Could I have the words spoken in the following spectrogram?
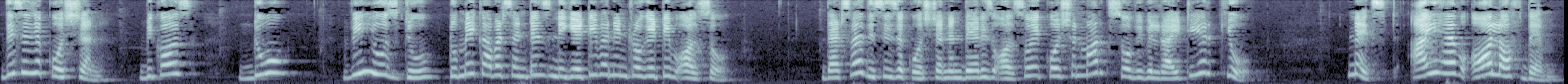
This is a question because do we use do to make our sentence negative and interrogative also. That's why this is a question and there is also a question mark. So we will write here Q. Next, I have all of them.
